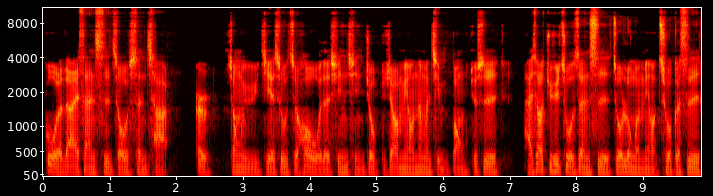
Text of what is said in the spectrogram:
过了大概三四周，审查二终于结束之后，我的心情就比较没有那么紧绷，就是。还是要继续做正事，做论文没有错。可是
